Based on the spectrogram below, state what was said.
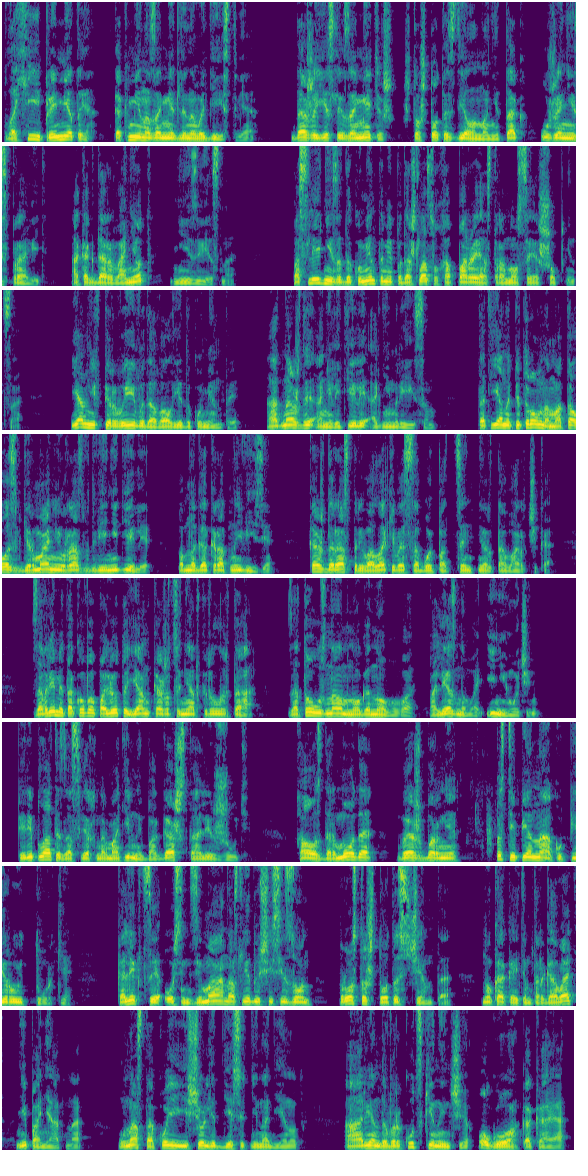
Плохие приметы, как мина замедленного действия. Даже если заметишь, что что-то сделано не так, уже не исправить, а когда рванет, неизвестно. Последней за документами подошла сухопарая остроносая шопница. Ян не впервые выдавал ей документы. Однажды они летели одним рейсом. Татьяна Петровна моталась в Германию раз в две недели по многократной визе, каждый раз приволакивая с собой под центнер товарчика. За время такого полета Ян, кажется, не открыл рта, зато узнал много нового, полезного и не очень. Переплаты за сверхнормативный багаж стали жуть. Хаус Дермода в Эшборне постепенно оккупируют турки. Коллекция осень-зима на следующий сезон просто что-то с чем-то. Но как этим торговать, непонятно. У нас такое еще лет десять не наденут. А аренда в Иркутске нынче, ого, какая.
